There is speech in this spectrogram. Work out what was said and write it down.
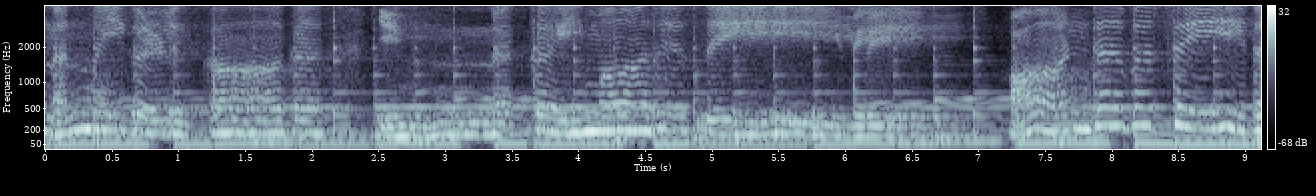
நன்மைகளுக்காக இன்ன கைமாறு செய்வே ஆண்டவர் செய்த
